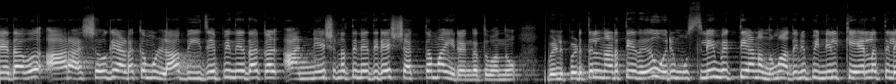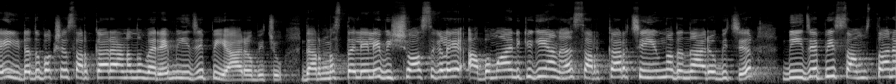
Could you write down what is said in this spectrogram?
നേതാവ് ആർ അശോക അടക്കമുള്ള ബി ജെ പി നേതാക്കൾ അന്വേഷണത്തിനെതിരെ ശക്തമായി രംഗത്ത് വന്നു. വെളിപ്പെടുത്തൽ നടത്തിയത് ഒരു മുസ്ലിം വ്യക്തിയാണെന്നും അതിനു പിന്നിൽ കേരളത്തിലെ ഇടതുപക്ഷ സർക്കാരാണെന്നും വരെ ബി ആരോപിച്ചു. ധർമ്മസ്ഥലയിലെ വിശ്വാസികളെ അപമാനിക്കുകയാണ് സർക്കാർ ചെയ്യുന്നതെന്ന് ആരോപിച്ച് ബി ജെ പി സംസ്ഥാന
